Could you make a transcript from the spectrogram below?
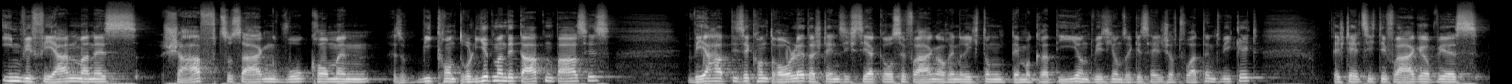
inwiefern man es schafft zu sagen, wo kommen Also wie kontrolliert man die Datenbasis? Wer hat diese Kontrolle? Da stellen sich sehr große Fragen auch in Richtung Demokratie und wie sich unsere Gesellschaft fortentwickelt. Es stellt sich die Frage, ob wir es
